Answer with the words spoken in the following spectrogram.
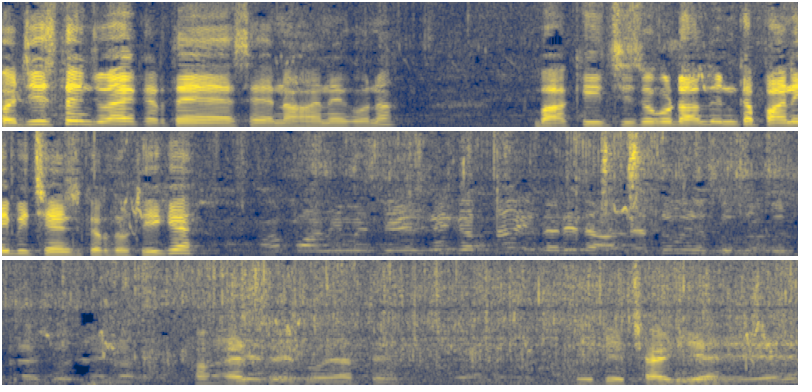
पच्चीस तो इंजॉय करते हैं ऐसे नहाने को ना। बाकी चीज़ों को डाल दो इनका पानी भी चेंज कर दो ठीक है? पानी में चेंज नहीं करता इधर ही डाल देता हूँ ये फ्रेश हो जाएगा। हाँ ऐसे। देखो ऐसे। ये भी अच्छा आइडिया है।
